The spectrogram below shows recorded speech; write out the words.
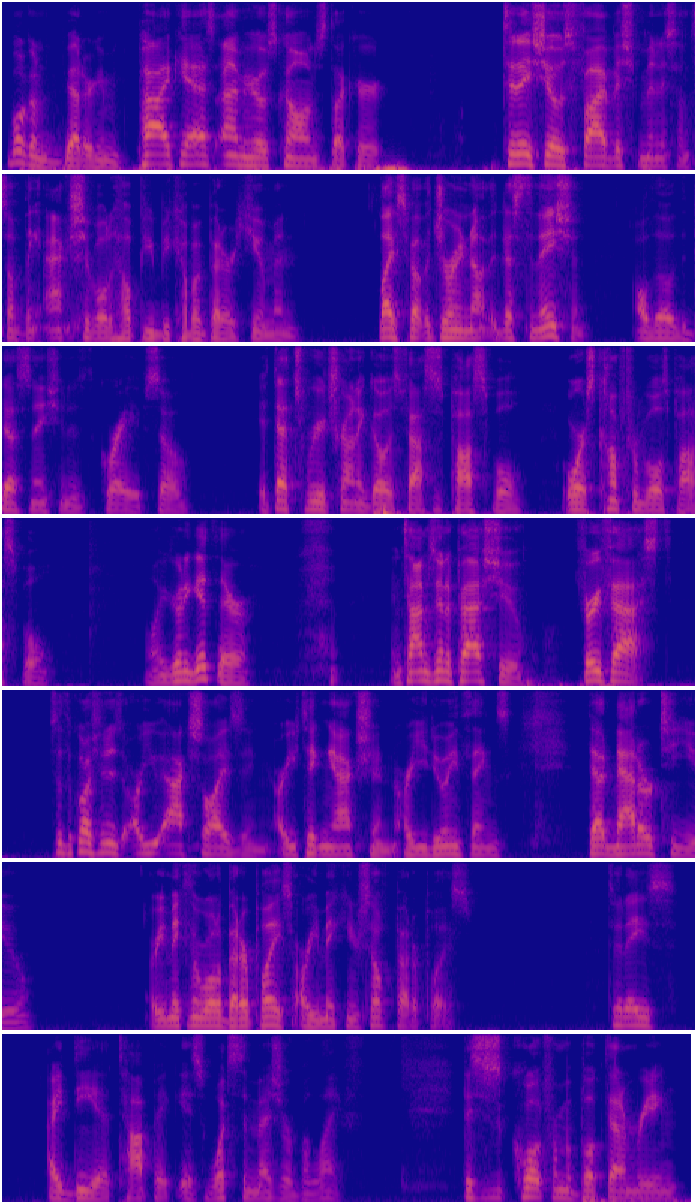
Welcome to the Better Human Podcast. I'm your host, Colin Stuckert. Today's show is five ish minutes on something actionable to help you become a better human. Life's about the journey, not the destination, although the destination is the grave. So if that's where you're trying to go as fast as possible or as comfortable as possible, well, you're going to get there. and time's going to pass you very fast. So the question is Are you actualizing? Are you taking action? Are you doing things that matter to you? Are you making the world a better place? Are you making yourself a better place? Today's idea, topic is what's the measure of a life? This is a quote from a book that I'm reading,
